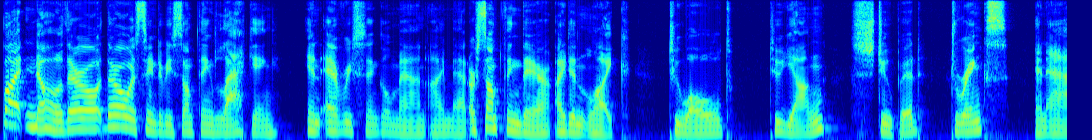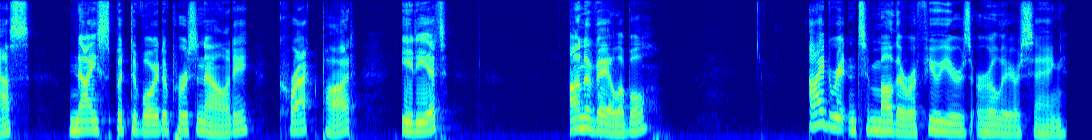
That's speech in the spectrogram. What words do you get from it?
But no, there, there always seemed to be something lacking in every single man I met, or something there I didn't like. Too old, too young, stupid, drinks, an ass, nice but devoid of personality, crackpot, idiot, unavailable. I'd written to Mother a few years earlier saying,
